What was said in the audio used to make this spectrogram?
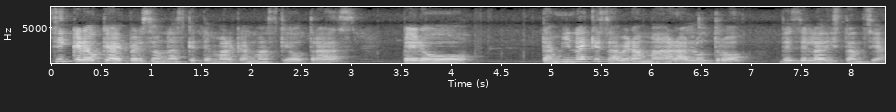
Sí creo que hay personas que te marcan más que otras, pero también hay que saber amar al otro desde la distancia.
